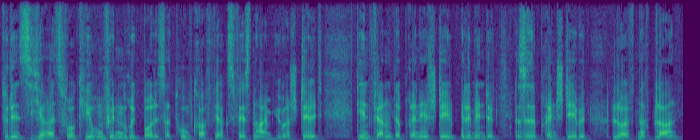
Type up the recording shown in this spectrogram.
zu den Sicherheitsvorkehrungen für den Rückbau des Atomkraftwerks Fessenheim überstellt. Die Entfernung der Brennelemente, das ist der Brennstäbe, läuft nach Plan.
